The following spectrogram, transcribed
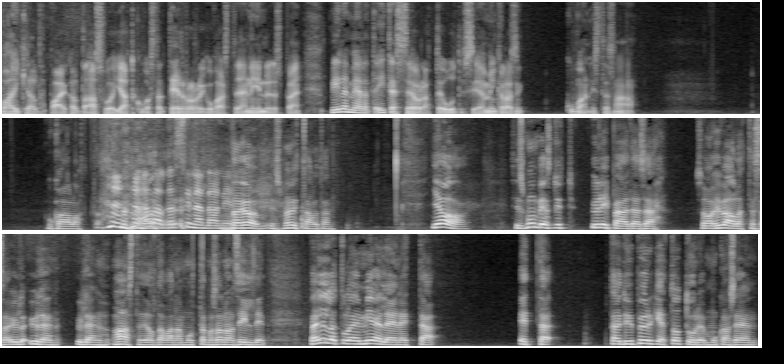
vaikealta paikalta asua jatkuvasta terroriuhasta ja niin edespäin. Millä mielellä te itse seuraatte uutisia ja minkälaisen kuvan niistä saa? Kuka aloittaa? Aloita sinä, Daniel. No joo, jos mä nyt aloitan. Joo, siis mun mielestä nyt ylipäätänsä se on hyvä olla tässä Yle- Ylen, Ylen haastateltavana, mutta mä sanon silti, että välillä tulee mieleen, että, että täytyy pyrkiä totuudenmukaiseen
